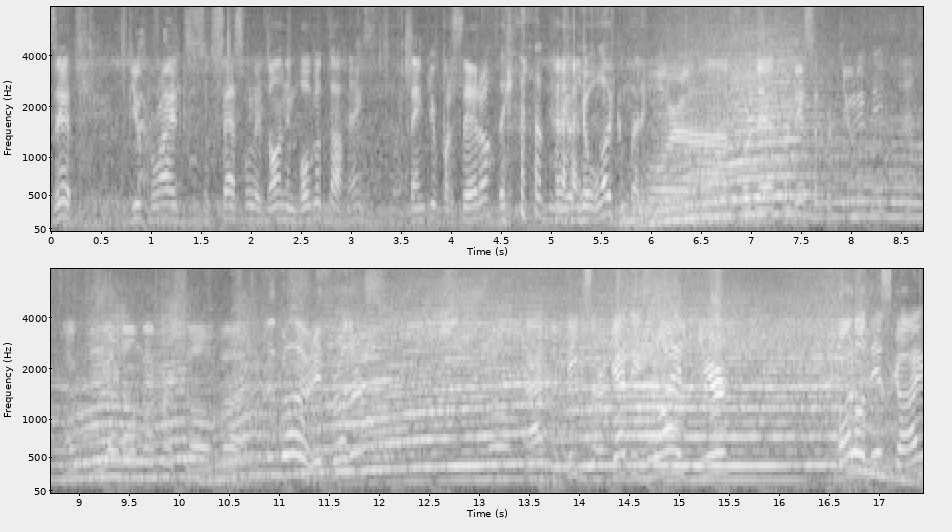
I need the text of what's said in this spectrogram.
Was it. Duke ride successfully done in Bogota. Thanks. Thank you, parcero, you're, you're welcome, buddy. for uh, for the for this opportunity. And we are now members of uh, Street Brothers. And the things are getting wild here. Follow this guy,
